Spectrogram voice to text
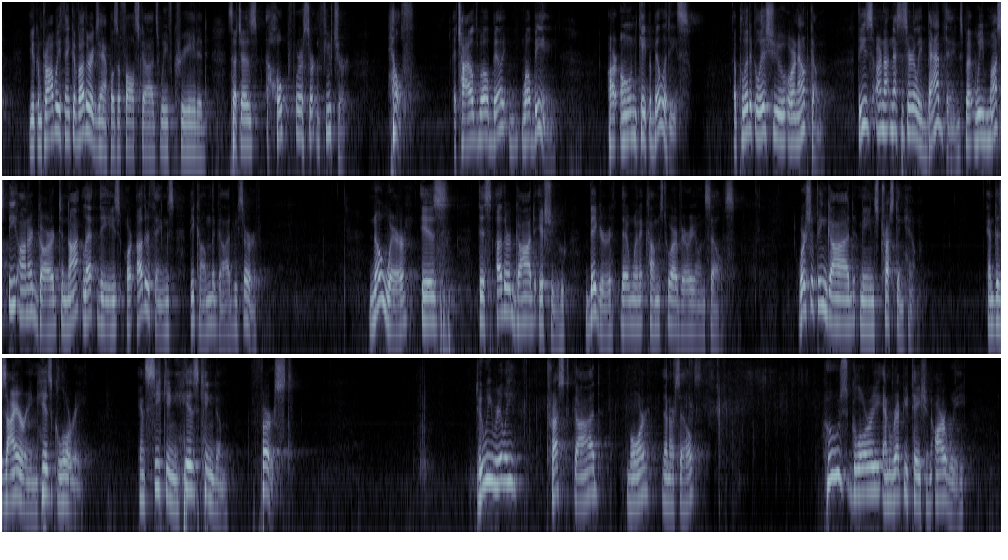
you can probably think of other examples of false gods we've created such as a hope for a certain future, health, a child's well being, our own capabilities, a political issue or an outcome. These are not necessarily bad things, but we must be on our guard to not let these or other things become the God we serve. Nowhere is this other God issue bigger than when it comes to our very own selves. Worshiping God means trusting Him and desiring His glory and seeking His kingdom first. Do we really trust God more than ourselves? Whose glory and reputation are we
